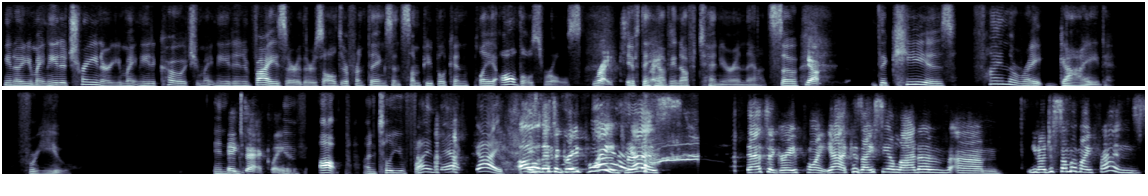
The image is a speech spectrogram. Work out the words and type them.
you know, you might need a trainer, you might need a coach, you might need an advisor. There's all different things. And some people can play all those roles. Right. If they right. have enough tenure in that. So, yeah. The key is find the right guide for you and exactly give up until you find that guide. oh, that's a great point. Yes. that's a great point. Yeah, because I see a lot of um, you know, just some of my friends,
